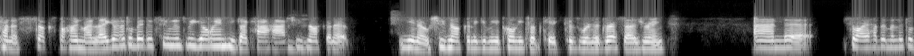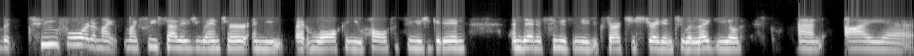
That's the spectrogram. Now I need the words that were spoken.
kind of sucks behind my leg a little bit as soon as we go in. He's like, haha, she's Mhm. not going to, you know, she's not going to give me a pony club kick because we're in a dressage ring. And uh, so I had him a little bit too forward. And my, my freestyle is you enter and you at walk and you halt as soon as you get in. And then as soon as the music starts, you're straight into a leg yield. And I uh,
